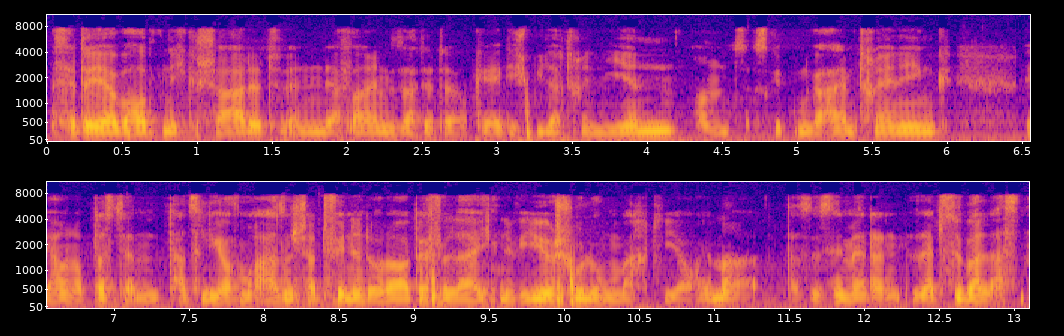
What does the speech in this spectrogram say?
Es hätte ja überhaupt nicht geschadet, wenn der Verein gesagt hätte, okay, die Spieler trainieren und es gibt ein Geheimtraining. Ja, und ob das dann tatsächlich auf dem Rasen stattfindet oder ob er vielleicht eine Videoschulung macht, wie auch immer, das ist ihm ja dann selbst überlassen.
